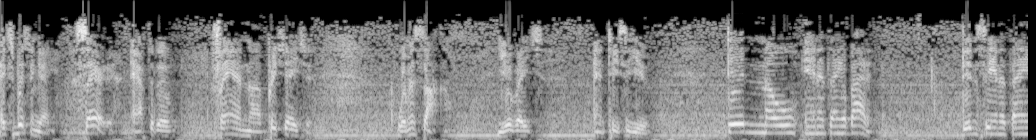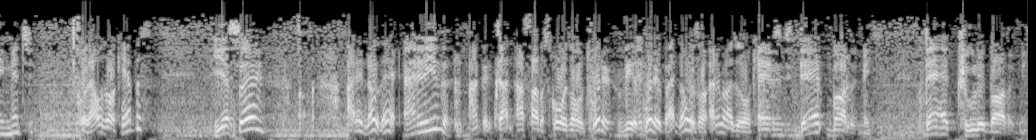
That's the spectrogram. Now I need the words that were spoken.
exhibition game Saturday after the fan uh, appreciation. Women's soccer, U of H, and TCU. Didn't know anything about it. Didn't see anything mentioned. Oh, that was on campus? Yes, sir. I didn't know that. I didn't either. I, I, I saw the scores on Twitter via and, Twitter, but I know it was on. I didn't realize it was on campus. That bothered me. That truly bothered me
